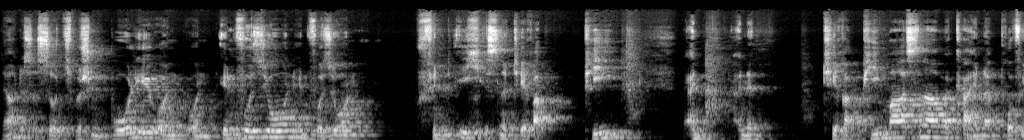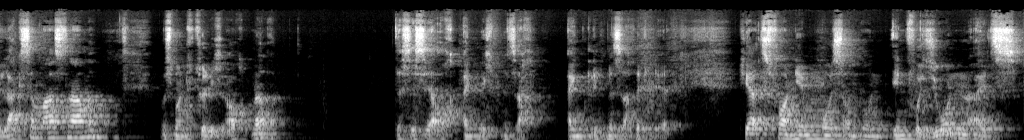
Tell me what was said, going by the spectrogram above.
Ja, das ist so zwischen Boli und, und Infusion. Infusion, finde ich, ist eine Therapie, ein, eine Therapiemaßnahme, keine Prophylaxemaßnahme. Muss man natürlich auch, ne? Das ist ja auch eigentlich eine Sache, eigentlich eine Sache, die der Tierarzt vornehmen muss und, und Infusionen als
